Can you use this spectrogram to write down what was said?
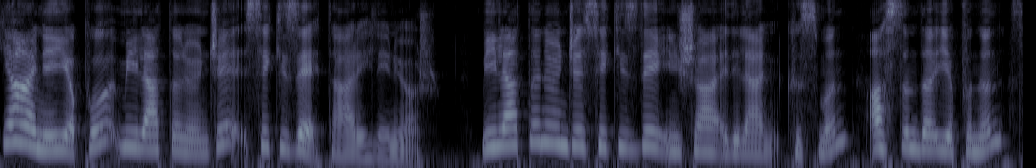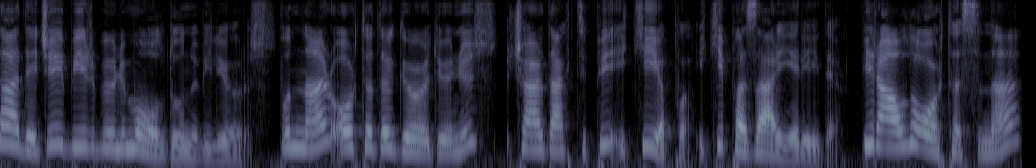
Yani yapı M.Ö. 8'e tarihleniyor. Milattan önce 8'de inşa edilen kısmın aslında yapının sadece bir bölümü olduğunu biliyoruz. Bunlar ortada gördüğünüz çardak tipi iki yapı, iki pazar yeriydi. Bir avlu ortasına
